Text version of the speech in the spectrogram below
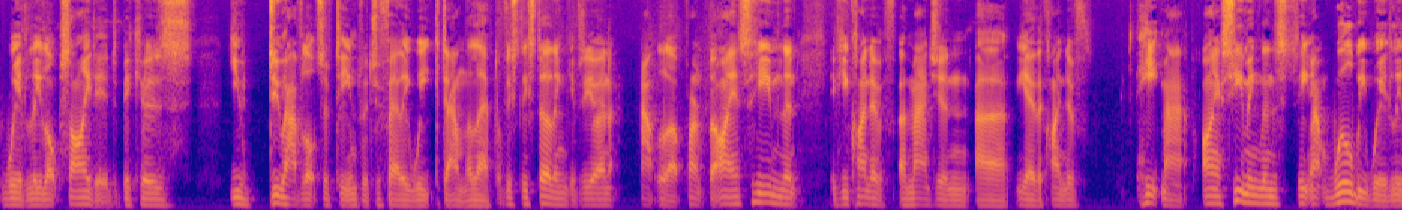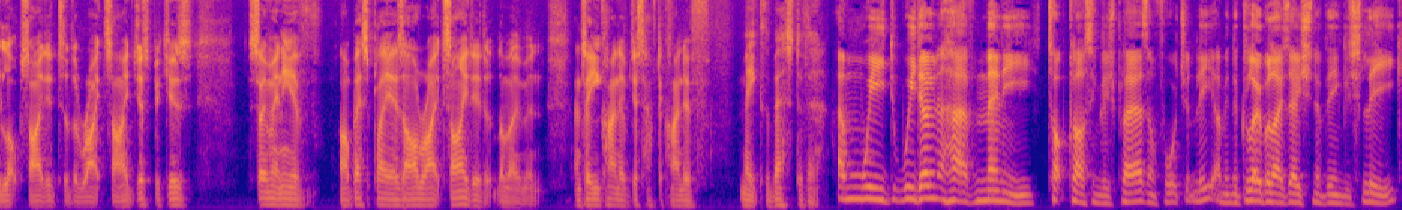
weirdly lopsided because you do have lots of teams which are fairly weak down the left. Obviously, Sterling gives you an outlet up front. But I assume that if you kind of imagine, uh, yeah, the kind of heat map, I assume England's heat map will be weirdly lopsided to the right side, just because so many of our best players are right-sided at the moment, and so you kind of just have to kind of make the best of it. And we we don't have many top class English players, unfortunately. I mean, the globalization of the English league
